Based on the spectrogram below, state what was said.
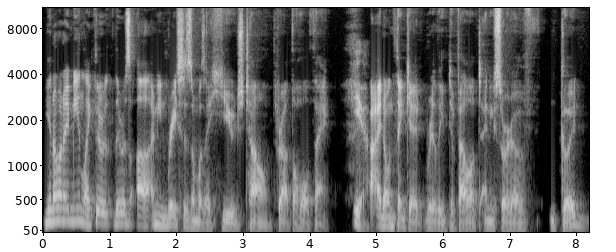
you know what i mean like there there was uh, i mean racism was a huge tone throughout the whole thing Yeah. i don't think it really developed any sort of good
